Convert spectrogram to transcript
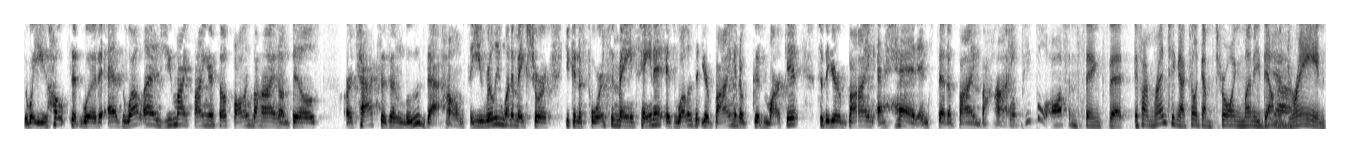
the way you hoped it would, as well as you might find yourself falling behind on bills or taxes and lose that home. So you really want to make sure you can afford to maintain it as well as that you're buying in a good market so that you're buying ahead instead of buying behind. Well, people often think that if I'm renting, I feel like I'm throwing money down yeah. the drain.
